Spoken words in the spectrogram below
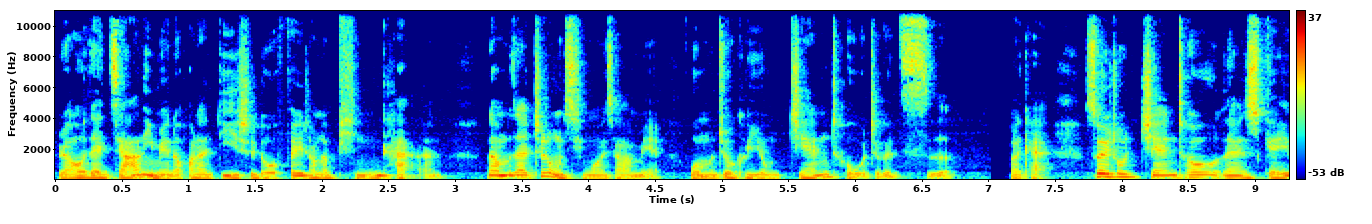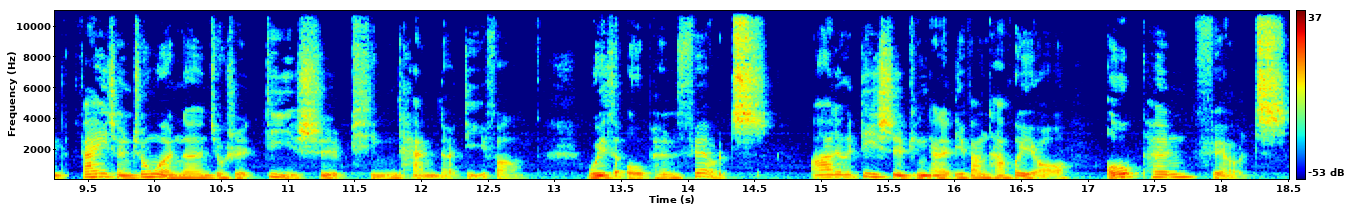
然后在家里面的话呢，地势都非常的平坦。那么在这种情况下面，我们就可以用 gentle 这个词。OK，所以说 gentle landscape 翻译成中文呢，就是地势平坦的地方，with open fields 啊，这个地势平坦的地方它会有 open fields。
